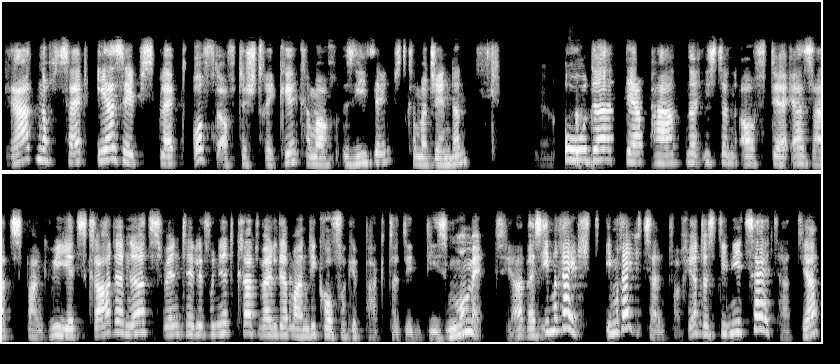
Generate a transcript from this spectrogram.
gerade noch Zeit. Er selbst bleibt oft auf der Strecke, kann man auch sie selbst, kann man gendern. Ja. Oder der Partner ist dann auf der Ersatzbank, wie jetzt gerade, ne? Sven telefoniert gerade, weil der Mann die Koffer gepackt hat in diesem Moment, ja, weil es ihm reicht, ihm reicht's einfach, ja, dass die nie Zeit hat, ja.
